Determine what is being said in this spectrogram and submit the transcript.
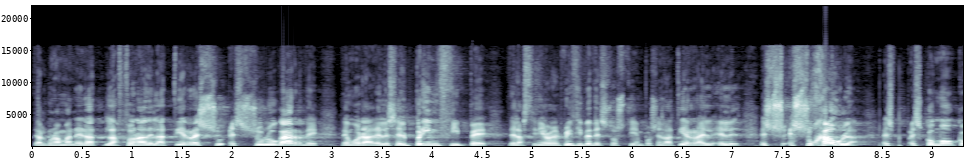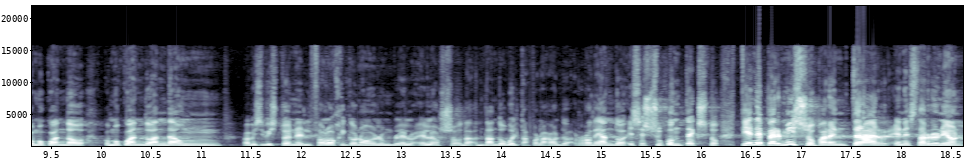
De alguna manera, la zona de la tierra es su, lugar de, morar. Él es el príncipe de las tinieblas, el príncipe de estos tiempos en la tierra. Es, su jaula. Es, como, cuando, como, cuando, anda un. Lo habéis visto en el zoológico, ¿no? el, oso dando vueltas por la rodeando. Ese es su contexto. Tiene permiso para entrar en esta reunión,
